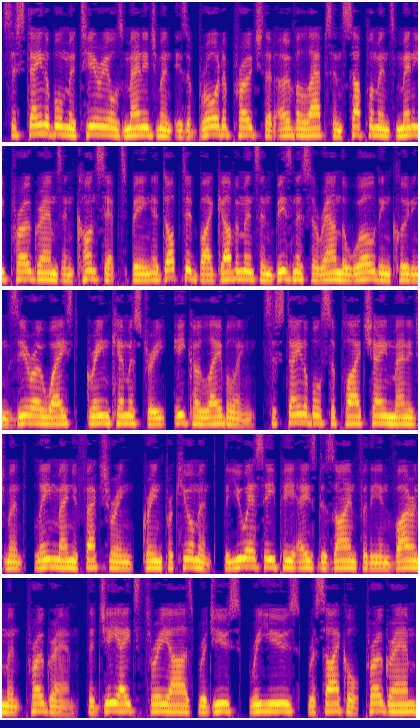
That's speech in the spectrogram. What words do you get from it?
Sustainable materials management is a broad approach that overlaps and supplements many programs and concepts being adopted by governments and business around the world including zero waste, green chemistry, eco-labeling, sustainable supply chain management, lean manufacturing, green procurement, the US EPA's Design for the Environment program, the G8's 3Rs reduce, reuse, recycle program,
